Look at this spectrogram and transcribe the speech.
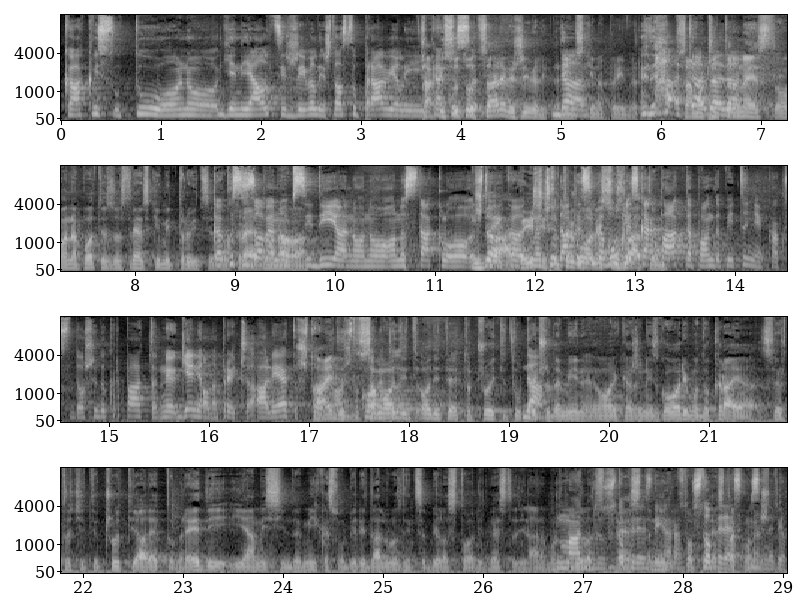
Kakvi su tu ono genijalci živeli, šta su pravili Kakvi kako su to carevi živjeli? Da. Rimski, na primjer. Da, Samo da, da, da. 14, ovo na potezu Sremske Mitrovice kako do se kraja zove ono Dunava. obsidijan, ono, ono staklo što Da, je kao, pa znači su, odakle su ga su vukli iz. Karpata, pa onda pitanje kako ste došli do Karpata. Ne, genijalna priča, ali eto što, Ajde, kao što samo odite, odite, eto, čujte tu Da. priču da mi, ovaj, kaže, ne izgovorimo do kraja sve što ćete čuti, ali eto, vredi i ja mislim da mi kad smo bili, da li ulaznica bila 100 ili 200 dinara, možda Ma, bila 150 200, nije dinara. 150, 150 tako da nešto. bilo.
